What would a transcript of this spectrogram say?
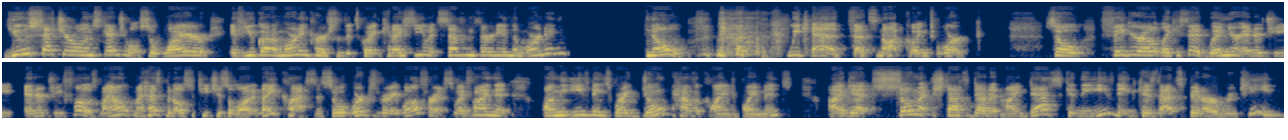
You set your own schedule. So why are if you got a morning person that's going, can I see you at 7:30 in the morning? No, we can't. That's not going to work. So figure out, like I said, when your energy energy flows. My my husband also teaches a lot of night classes, so it works very well for us. So I find that on the evenings where I don't have a client appointment, I get so much stuff done at my desk in the evening because that's been our routine.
